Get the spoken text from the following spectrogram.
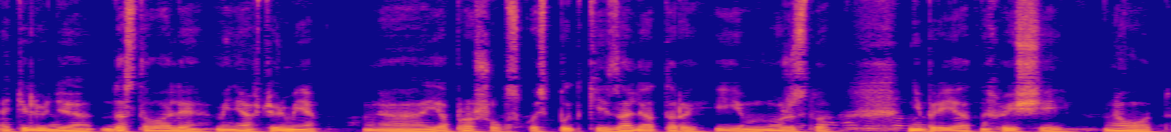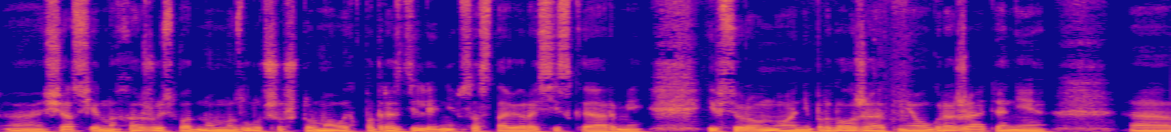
Эти люди доставали меня в тюрьме. Э, Я прошел сквозь пытки, изоляторы и множество неприятных вещей. Вот. Сейчас я нахожусь в одном из лучших штурмовых подразделений в составе российской армии. И все равно они продолжают мне угрожать. Они э,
